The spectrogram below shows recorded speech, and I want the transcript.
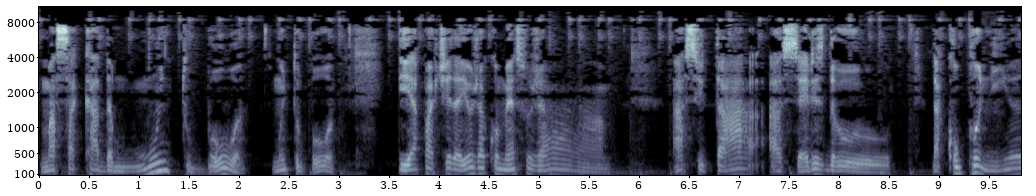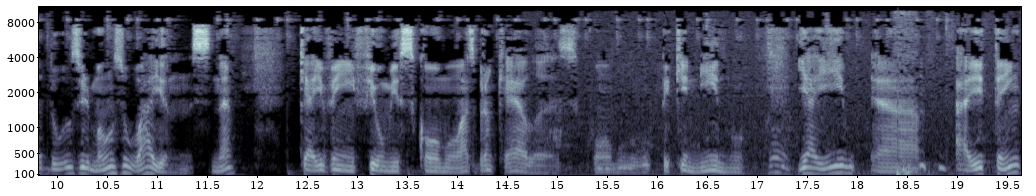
uma sacada muito boa, muito boa. E a partir daí eu já começo já a citar as séries do da companhia dos irmãos Wayans, né? Que aí vem filmes como As Branquelas, como O Pequenino. E aí, é, aí tem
